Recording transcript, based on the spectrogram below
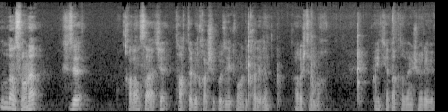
Bundan sonra size kalan sadece tahta bir kaşık özellikle ona dikkat edin. Karıştırmak. İlk etapta ben şöyle bir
